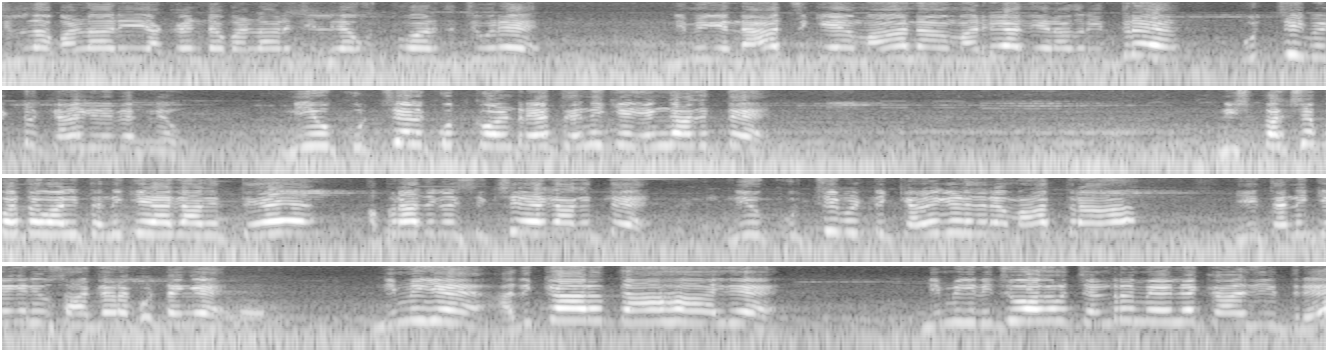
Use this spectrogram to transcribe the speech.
ಜಿಲ್ಲಾ ಬಳ್ಳಾರಿ, ಅಖಂಡ ಬಳ್ಳಾರಿ ಜಿಲ್ಲೆಯ ಉಸ್ತುವಾರಿ ಸಚಿವರೇ ನಿಮಗೆ ನಾಚಿಕೆ, ಮಾನ, ಮರ್ಯಾದೆ ಏನಾದರೂ ಇದ್ರೆ ಕುರ್ಚಿ ಬಿಟ್ಟು ಕೆಳಗಿಳಿಬೇಕು ನೀವು. ನೀವು ಕುರ್ಚಿಯಲ್ಲಿ ಕೂತ್ಕೊಂಡ್ರೆ ತನಿಖೆ ಹೆಂಗಾಗುತ್ತೆ? ನಿಷ್ಪಕ್ಷಪಾತವಾಗಿ ತನಿಖೆ ಹೇಗಾಗುತ್ತೆ? ಅಪರಾಧಿಗಳ ಶಿಕ್ಷೆ ಹೇಗಾಗುತ್ತೆ? ನೀವು ಕುರ್ಚಿ ಬಿಟ್ಟು ಕೆಳಗಿಳಿದ್ರೆ ಮಾತ್ರ ಈ ತನಿಖೆಗೆ ನೀವು ಸಹಕಾರ ಕೊಟ್ಟಂಗೆ. ನಿಮಗೆ ಅಧಿಕಾರದ ದಾಹ ಇದೆ. ನಿಮಗೆ ನಿಜವಾಗಲೂ ಜನರ ಮೇಲೆ ಕಾಳಜಿ ಇದ್ರೆ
